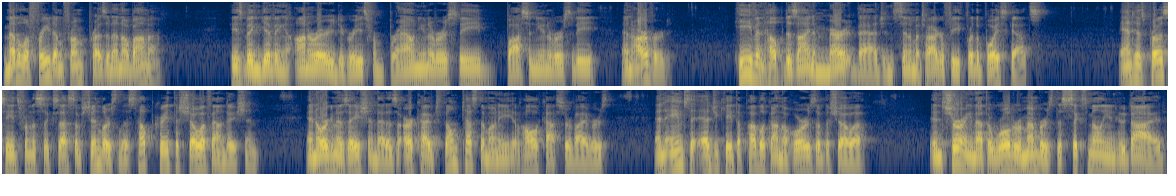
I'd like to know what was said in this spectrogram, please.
Medal of Freedom from President Obama. He's been giving honorary degrees from Brown University, Boston University, and Harvard. He even helped design a merit badge in cinematography for the Boy Scouts and his proceeds from the success of Schindler's List helped create the Shoah Foundation, an organization that has archived film testimony of Holocaust survivors and aims to educate the public on the horrors of the Shoah, ensuring that the world remembers the six million who died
